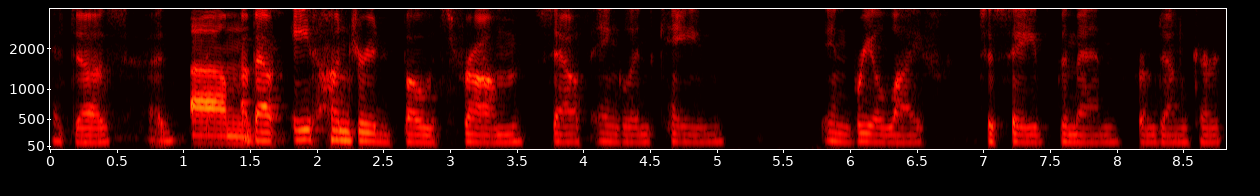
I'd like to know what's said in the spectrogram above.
It does. Uh, Um, about 800 boats from South England came in real life to save the men from Dunkirk.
